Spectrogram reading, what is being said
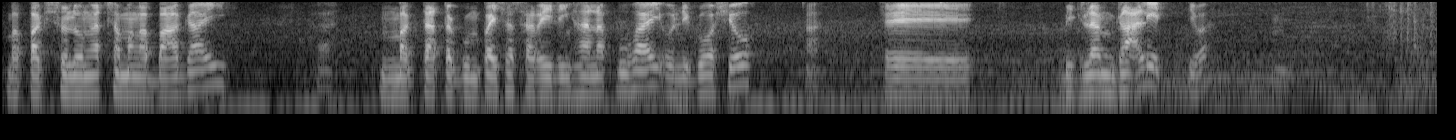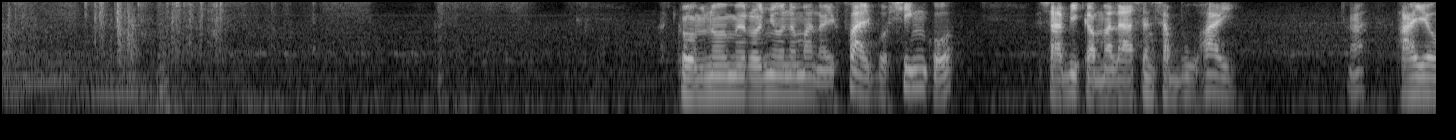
mapagsulungat sa mga bagay, magtatagumpay sa sariling hanap buhay o negosyo, ah, eh, biglang galit, di ba? Hmm. At kung numero nyo naman ay 5 o 5, sabi kamalasan sa buhay. Ha? Ayaw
